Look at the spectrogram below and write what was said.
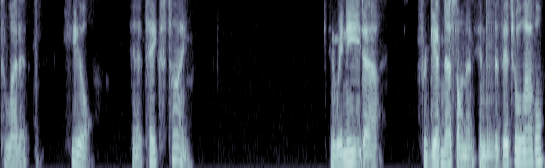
to let it heal. And it takes time. And we need uh, forgiveness on an individual level,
